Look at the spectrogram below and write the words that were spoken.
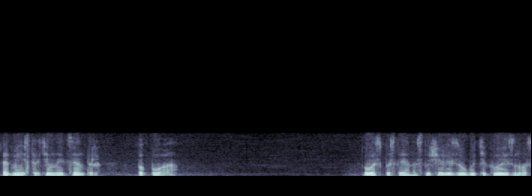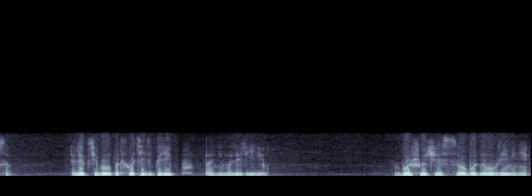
административный центр Папуа. У вас постоянно стучали зубы, текло из носа. Легче было подхватить грипп, а не малярию. Большую часть свободного времени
